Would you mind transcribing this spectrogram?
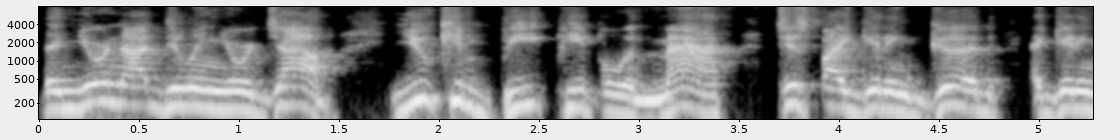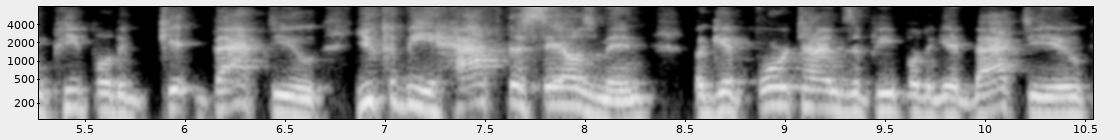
then you're not doing your job. You can beat people with math just by getting good at getting people to get back to you. You could be half the salesman, but get four times the people to get back to you,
